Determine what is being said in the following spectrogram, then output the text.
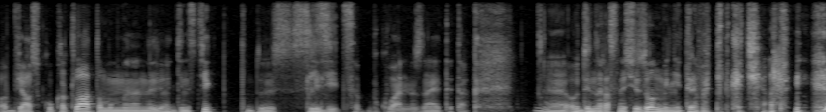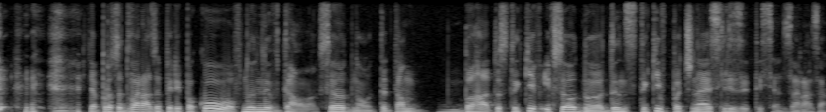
обв'язку котла, тому в мене один стік е, слізиться буквально, знаєте так. Е, Один раз на сезон мені треба підкачати. Я просто два рази перепаковував, ну не вдало. Все одно. Там багато стиків, і все одно один з стиків починає слізитися зараза.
